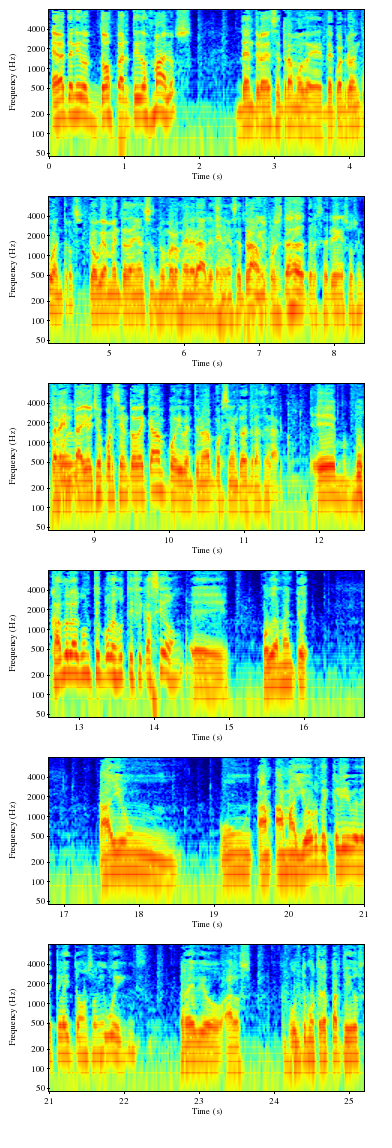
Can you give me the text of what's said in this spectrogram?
él ha tenido dos partidos malos dentro de ese tramo de, de cuatro encuentros, que obviamente dañan sus números generales en, ese tramo. El porcentaje de tres sería en esos cinco 38% de campo y 29% detrás del arco. Eh, buscándole algún tipo de justificación, eh, obviamente hay un, un a, a mayor declive de Clay Thompson y Wiggins previo a los últimos tres partidos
